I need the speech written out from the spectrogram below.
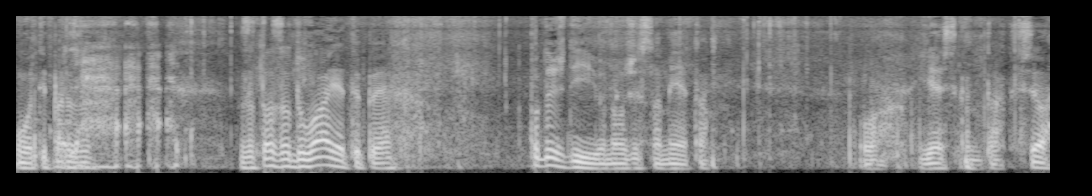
О, тепер за... зато задуває тепер. Подожди, воно вже саме там. О, є контакт, все.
